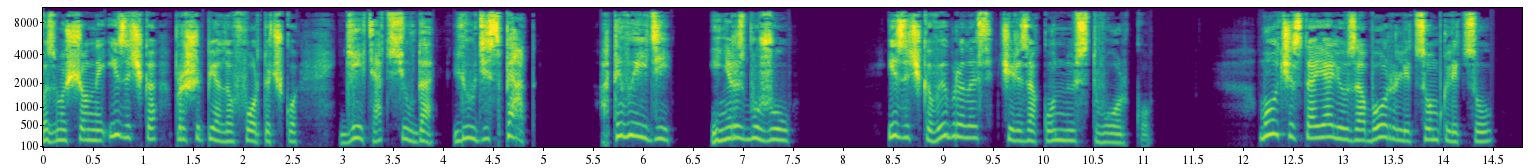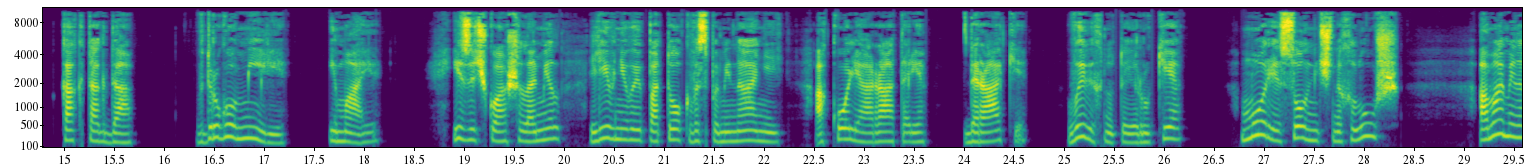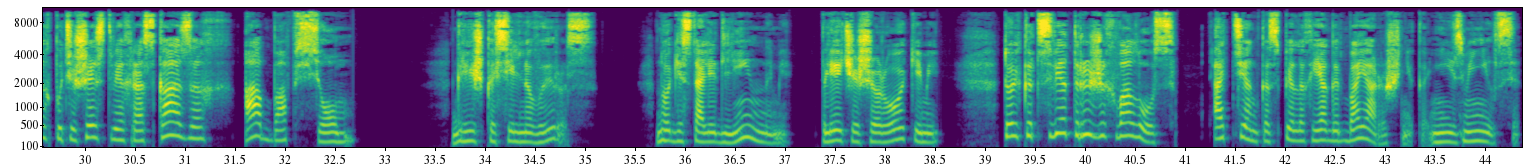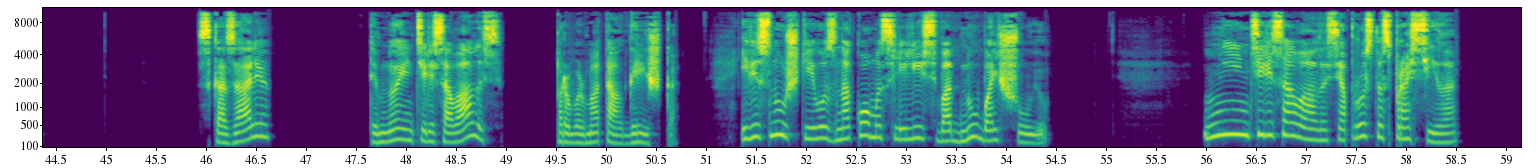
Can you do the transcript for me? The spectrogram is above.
Возмущенная Изочка прошипела в форточку. «Деть отсюда! Люди спят! А ты выйди и не разбужу!» Изочка выбралась через оконную створку. Молча стояли у забора лицом к лицу, как тогда, в другом мире и мае. Изочку ошеломил ливневый поток воспоминаний о Коле-ораторе, драке, вывихнутой руке, море солнечных луж, о маминых путешествиях, рассказах, обо всем. Гришка сильно вырос, ноги стали длинными, плечи широкими, только цвет рыжих волос, оттенка спелых ягод боярышника, не изменился. «Сказали, ты мной интересовалась?» — пробормотал Гришка, и веснушки его знакомо слились в одну большую. «Не интересовалась, а просто спросила».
